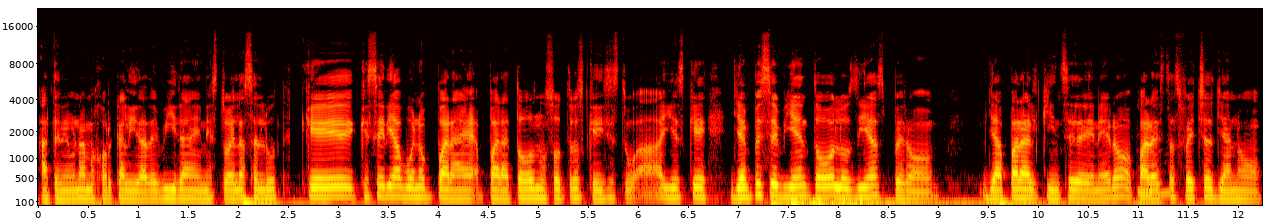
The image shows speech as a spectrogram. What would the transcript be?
a tener una mejor calidad de vida en esto de la salud, ¿qué, qué sería bueno para, para todos nosotros que dices tú, ay, es que ya empecé bien todos los días, pero ya para el 15 de enero, para estas fechas ya no,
